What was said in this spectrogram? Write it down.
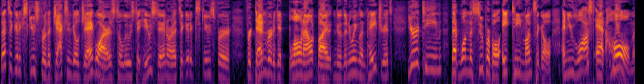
That's a good excuse for the Jacksonville Jaguars to lose to Houston or it's a good excuse for for Denver to get blown out by the New England Patriots. You're a team that won the Super Bowl 18 months ago and you lost at home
